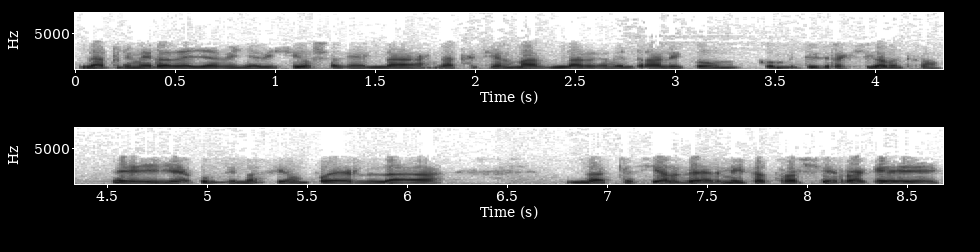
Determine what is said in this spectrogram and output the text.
La primera de ella Villa Viciosa, que es la, especial más larga del rally con, con 23 kilómetros, eh, y a continuación pues la, la especial de Ermitas tras Sierra que,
